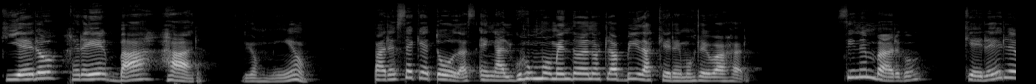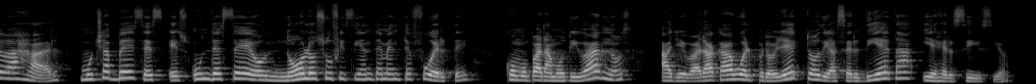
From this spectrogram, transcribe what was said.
Quiero rebajar. Dios mío. Parece que todas en algún momento de nuestras vidas queremos rebajar. Sin embargo, querer rebajar muchas veces es un deseo no lo suficientemente fuerte como para motivarnos a llevar a cabo el proyecto de hacer dieta y ejercicio,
